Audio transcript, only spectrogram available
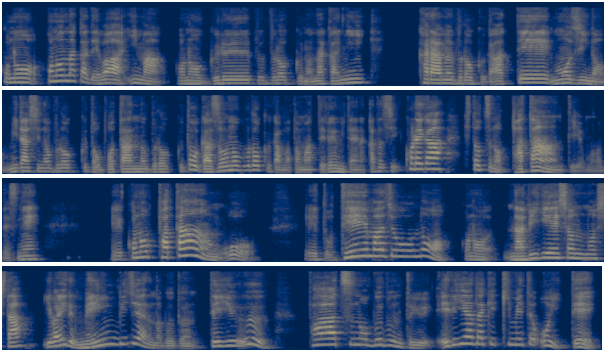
この、この中では、今、このグループブロックの中に、カラムブロックがあって、文字の見出しのブロックとボタンのブロックと画像のブロックがまとまってるみたいな形。これが一つのパターンっていうものですね。えこのパターンを、えーと、テーマ上のこのナビゲーションの下、いわゆるメインビジュアルの部分っていうパーツの部分というエリアだけ決めておいて、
